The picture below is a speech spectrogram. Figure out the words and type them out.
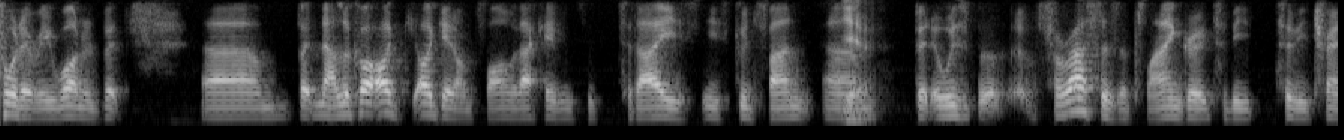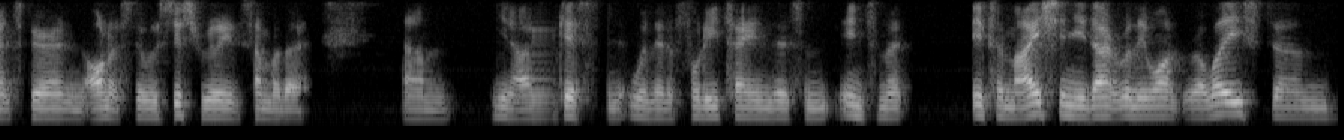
whatever he wanted. But um, but no, look, I, I get on fine with that. Even today, he's, he's good fun. Um, yeah. But it was for us as a playing group to be to be transparent and honest. It was just really some of the, um, you know, I guess within a footy team, there's some intimate information you don't really want released. And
